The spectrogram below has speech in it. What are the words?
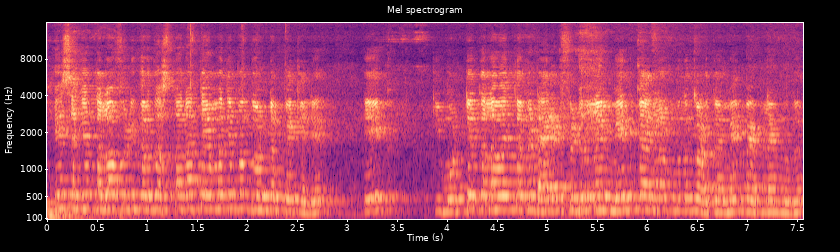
हे सगळे तलाव फीड करत असताना त्यामध्ये पण दोन टप्पे केले. एक की मोठे तलाव आहेत त्यांना डायरेक्ट फीडर लाईन मेन मधून काढतोय मेन पाईपलाईन मधून.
